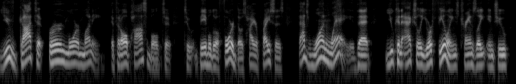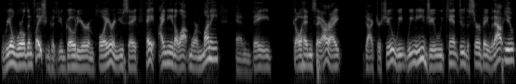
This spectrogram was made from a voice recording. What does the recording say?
you've got to earn more money if at all possible to to be able to afford those higher prices that's one way that you can actually your feelings translate into real world inflation because you go to your employer and you say hey i need a lot more money and they go ahead and say all right dr hsu we we need you. We can't do the survey without you.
